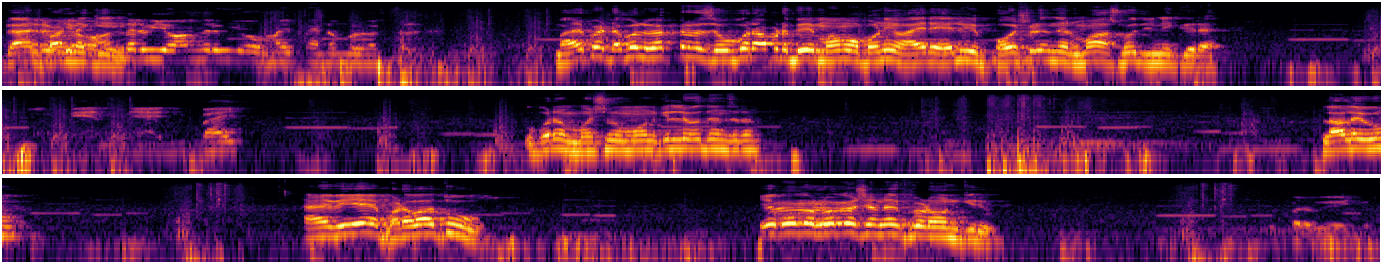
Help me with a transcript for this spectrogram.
ડાન પણ ગયો, અંદર ગયો અંદર ગયો. મારી પાસે ડબલ વેક્ટર છે. મારી પાસે ડબલ વેક્ટર છે ઉપર આપણે બે મામા ભણ્યો હારે હેલવી ભોસડી અંદરમાં શોધી નીકળે. હરીભાઈ ઉપર મશરૂમ મોન કેટલે વધે જરા. લાલ એવું આવી એ ભણવા તું. એક વખત લોકેશન એક ફેડ ઓન કર્યું ઉપર આવી ગયો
